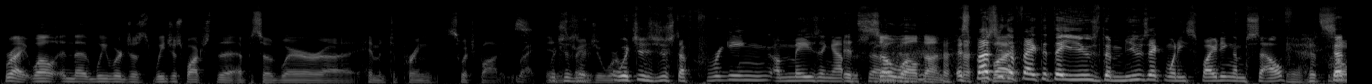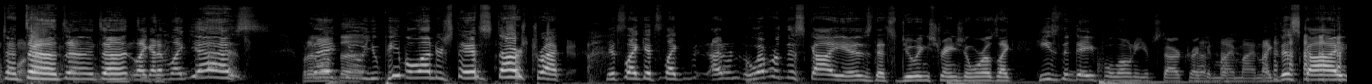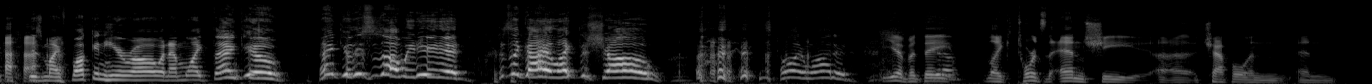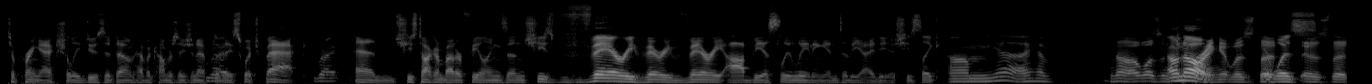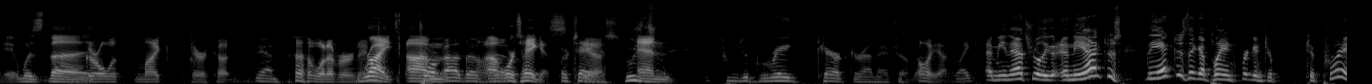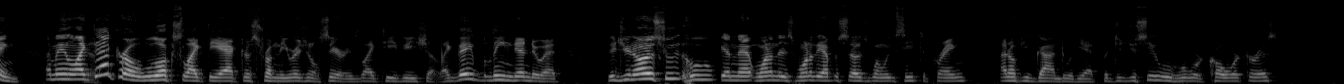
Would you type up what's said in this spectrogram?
Right. Well, and the, we were just we just watched the episode where uh, him and T'Pring switch bodies, in which is a, which is just a frigging amazing episode. it's so well done. especially the fact that they use the music when he's fighting himself. Yeah, it's dun, so dun, funny. dun, dun, dun. Like, and I'm like, yes. But Thank the, you. You people understand Star Trek. It's like it's like I don't whoever this guy is that's doing Strange New Worlds. Like he's the Dave Filoni of Star Trek in my mind. Like this guy is my fucking hero, and I'm like, thank you, thank you. This is all we needed. This is a guy I like the show. That's all I wanted. Yeah, but they Yeah. like towards the end, she uh, Chapel and and T'Pring actually do sit down and have a conversation after Right. they switch back. Right. and she's talking about her feelings and she's very very very obviously leaning into the idea she's like um yeah i have No, it wasn't. Oh, no. It was the. it was It was the it was the girl with Mike haircut. Yeah. Whatever her name. is. right Tor- um uh, the- uh, the- ortegas Ortegas, who's and who's a great character on that show. by Oh, yeah. like I mean that's really good. And the actress, the actress they got playing friggin' to, T'Pring. I mean, like that girl looks like the actress from the original series, like TV show. Like they leaned into it. Did you notice who who in that one of this one of the episodes when we see T'Pring? I don't know if you've gotten to it yet, but did you see who, who her coworker is?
